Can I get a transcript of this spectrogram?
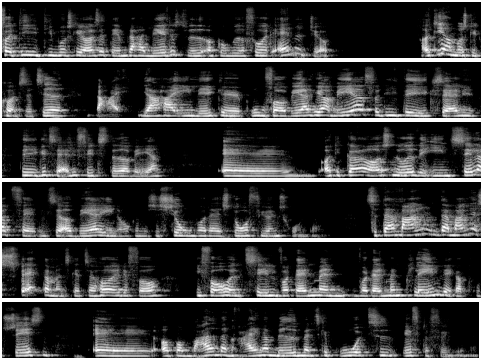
fordi de måske også er dem, der har lettest ved at gå ud og få et andet job. Og de har måske konstateret, nej, jeg har egentlig ikke øh, brug for at være her mere, fordi det er ikke, særlig, det er ikke et særligt fedt sted at være. Øh, og det gør også noget ved ens selvopfattelse at være i en organisation, hvor der er store fyringsrunder. Så der er, mange, der er mange aspekter, man skal tage højde for, i forhold til, hvordan man, hvordan man planlægger processen, øh, og hvor meget man regner med, man skal bruge tid efterfølgende.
